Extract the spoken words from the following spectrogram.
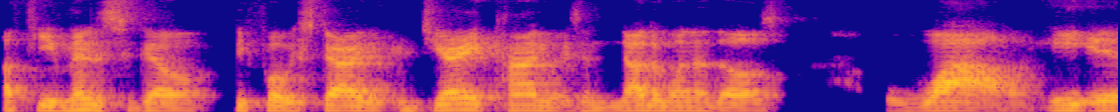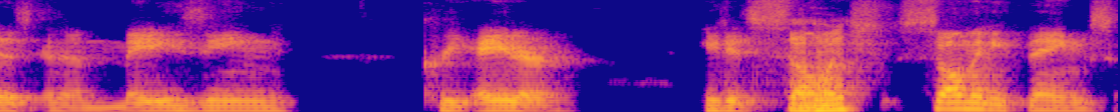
a few minutes ago before we started. And Gerry Conway is another one of those. Wow, he is an amazing creator. He did so mm-hmm. much, so many things,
